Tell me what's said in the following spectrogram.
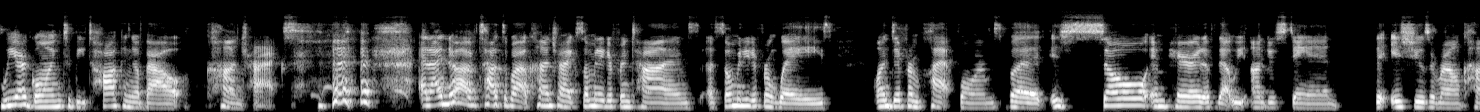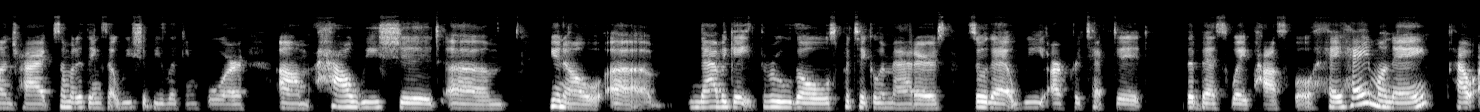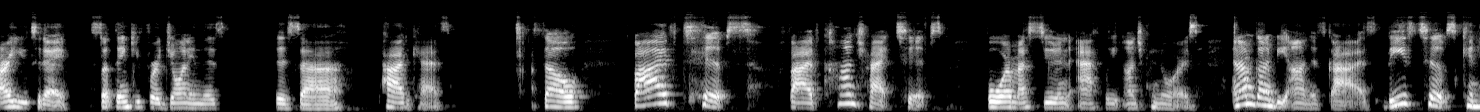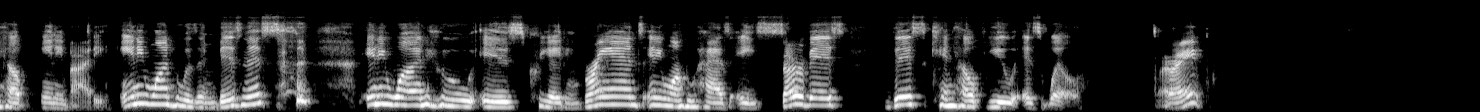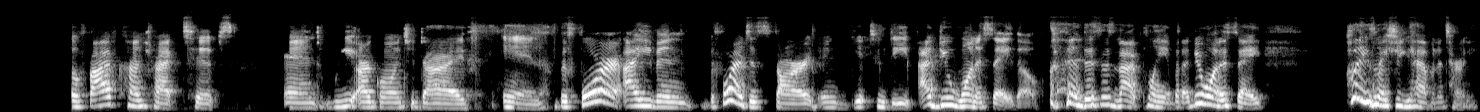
we are going to be talking about contracts. and I know I've talked about contracts so many different times, uh, so many different ways on different platforms, but it's so imperative that we understand the issues around contract, some of the things that we should be looking for, um, how we should, um, you know, uh, navigate through those particular matters so that we are protected the best way possible. Hey, hey, Monet, how are you today? So thank you for joining this this uh, podcast. So, five tips, five contract tips for my student athlete entrepreneurs. And I'm going to be honest, guys, these tips can help anybody, anyone who is in business, anyone who is creating brands, anyone who has a service. This can help you as well. All right. So, five contract tips and we are going to dive in. Before i even before i just start and get too deep i do want to say though and this is not planned but i do want to say please make sure you have an attorney.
